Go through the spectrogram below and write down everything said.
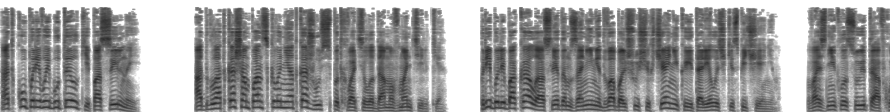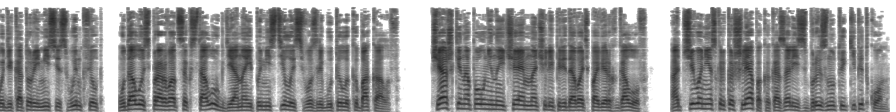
От купоревой бутылки, посыльной. От глотка шампанского не откажусь, подхватила дама в мантильке. Прибыли бокалы, а следом за ними два большущих чайника и тарелочки с печеньем. Возникла суета, в ходе которой миссис Уинкфилд удалось прорваться к столу, где она и поместилась возле бутылок и бокалов. Чашки, наполненные чаем, начали передавать поверх голов, отчего несколько шляпок оказались сбрызнуты кипятком.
